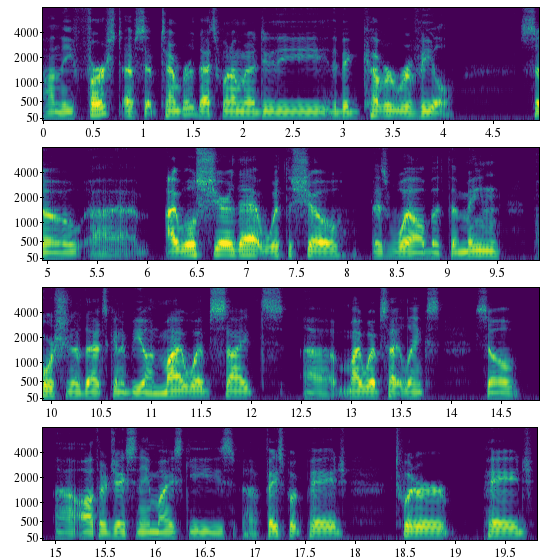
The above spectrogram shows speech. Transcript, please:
on the 1st of September, that's when I'm going to do the, the big cover reveal. So um, I will share that with the show as well, but the main portion of that's going to be on my website, uh, my website links. So uh, author Jason A. Meiski's uh, Facebook page, Twitter page,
